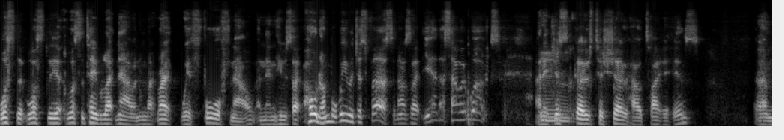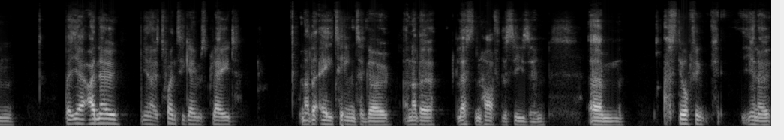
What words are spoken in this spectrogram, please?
"What's the what's the what's the table like now?" And I'm like, "Right, we're fourth now." And then he was like, "Hold on, but we were just first. And I was like, "Yeah, that's how it works." And mm. it just mm. goes to show how tight it is. Um, but yeah, I know you know, 20 games played, another 18 to go, another less than half of the season. Um, I still think you know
